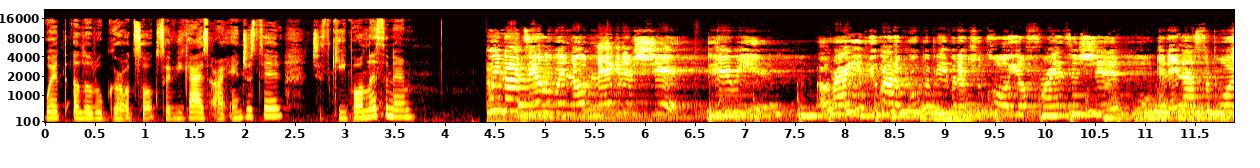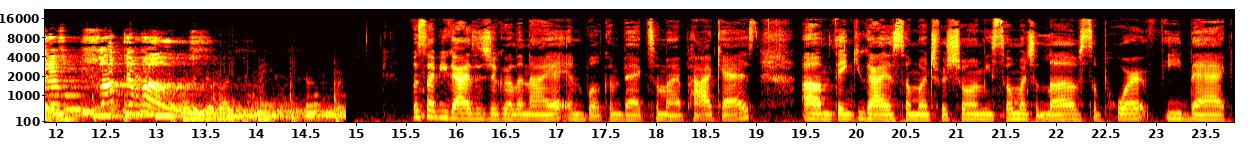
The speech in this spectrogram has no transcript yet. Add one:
with a little girl talk. So, if you guys are interested, just keep on listening. We're not dealing with no negative shit, period. All right? If you got a group of people that you call your friends and shit, and they not supportive, fuck them. What's up, you guys? It's your girl Anaya, and welcome back to my podcast. Um, thank you guys so much for showing me so much love, support, feedback,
